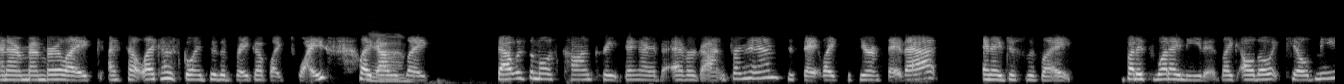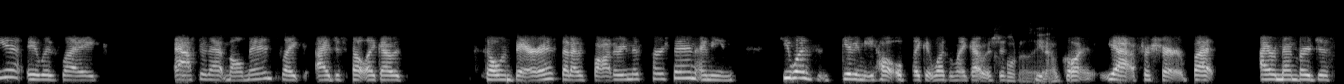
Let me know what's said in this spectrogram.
And I remember like I felt like I was going through the breakup like twice. Like yeah. I was like, that was the most concrete thing I've ever gotten from him to say, like to hear him say that. And I just was like, but it's what I needed. Like, although it killed me, it was like after that moment, like I just felt like I was so embarrassed that I was bothering this person. I mean, he was giving me hope. Like it wasn't like I was just, totally. you know, going, yeah, for sure. But I remember just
